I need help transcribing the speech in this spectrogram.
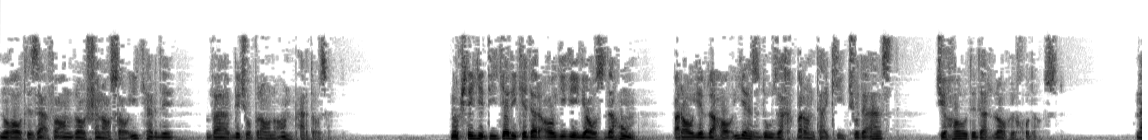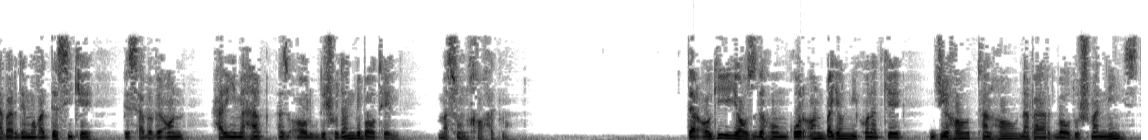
نقاط ضعف آن را شناسایی کرده و به جبران آن پردازد. نکته دیگری که در آیه یازدهم برای رهایی از دوزخ بر آن تأکید شده است جهاد در راه خداست. نبرد مقدسی که به سبب آن حریم حق از آلوده شدن به باطل مسون خواهد ماند. در آیه یازدهم قرآن بیان می کند که جهاد تنها نبرد با دشمن نیست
